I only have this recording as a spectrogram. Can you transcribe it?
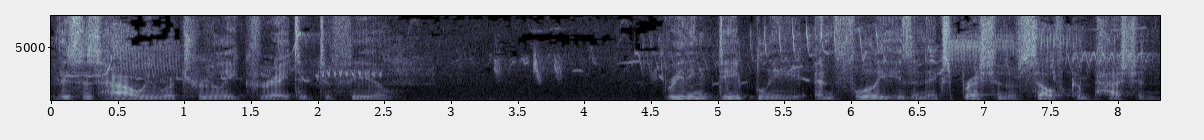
This is how we were truly created to feel. Breathing deeply and fully is an expression of self compassion.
